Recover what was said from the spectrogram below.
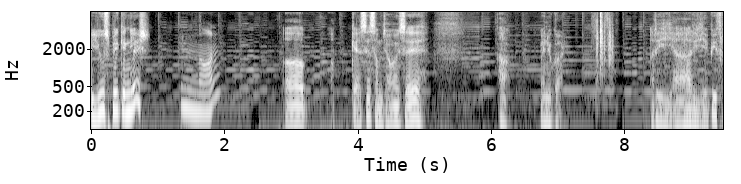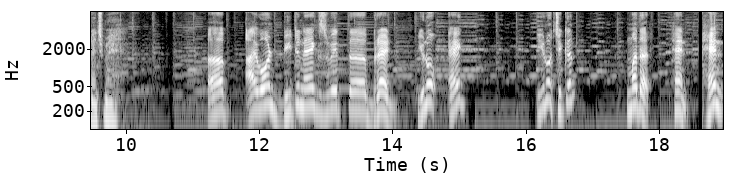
यू स्पीक इंग्लिश नॉन अब कैसे समझाऊं इसे? हाँ मेन्यू कार्ड अरे यार, ये भी फ्रेंच में I want beaten eggs with bread you know egg you know chicken mother hen hen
